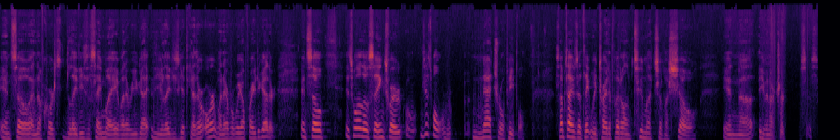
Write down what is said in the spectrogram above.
And so, and of course, the ladies the same way. Whenever you got you ladies get together, or whenever we all pray together, and so it's one of those things where you just want natural people. Sometimes I think we try to put on too much of a show in uh, even our churches.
